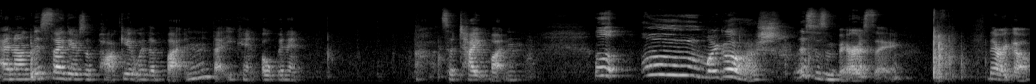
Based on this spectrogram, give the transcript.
And on this side, there's a pocket with a button that you can open it. it's a tight button. Oh, oh my gosh, this is embarrassing. There we go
